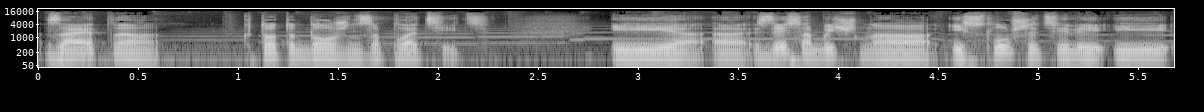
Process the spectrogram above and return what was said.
за это кто-то должен заплатить. И э, здесь обычно и слушатели, и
